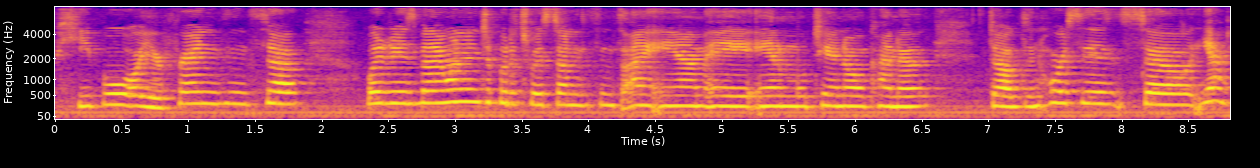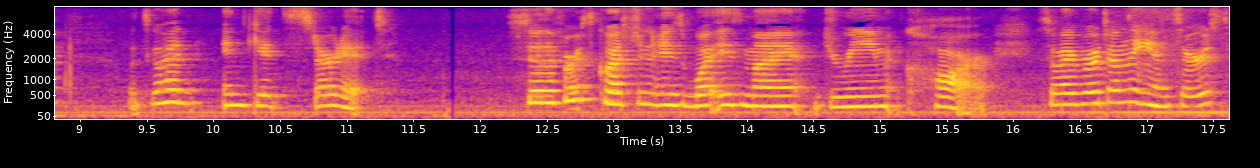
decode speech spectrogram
people or your friends and stuff what it is, but I wanted to put a twist on it since I am a animal channel kind of dogs and horses. So yeah, let's go ahead and get started. So the first question is what is my dream car? So I wrote down the answers.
